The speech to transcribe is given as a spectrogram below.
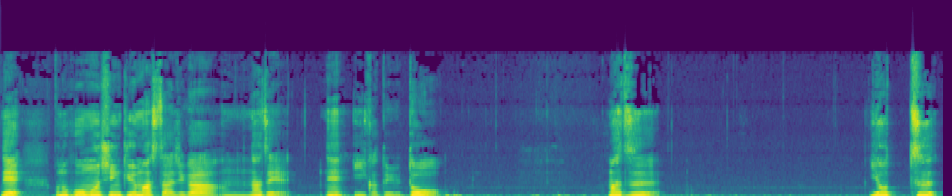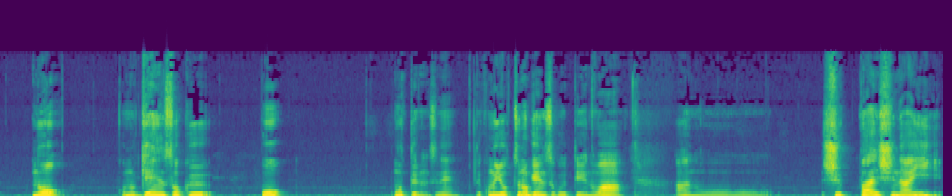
で、この訪問鍼灸マッサージが、うん、なぜ、ね、いいかというと、まず、4つの、この原則を持ってるんですね。で、この4つの原則っていうのは、あのー失敗しない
